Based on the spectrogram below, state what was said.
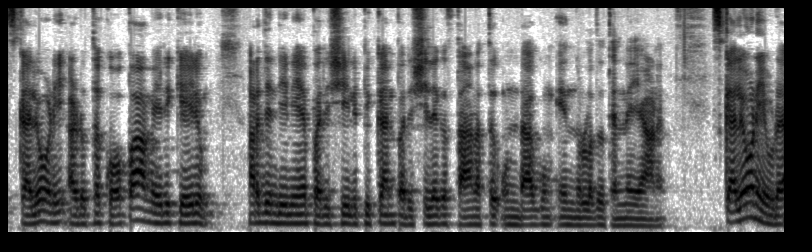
സ്കലോണി അടുത്ത കോപ്പ അമേരിക്കയിലും അർജന്റീനയെ പരിശീലിപ്പിക്കാൻ പരിശീലക സ്ഥാനത്ത് ഉണ്ടാകും എന്നുള്ളത് തന്നെയാണ്. സ്കലോണിയുടെ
